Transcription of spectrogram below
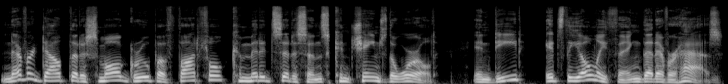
Never doubt that a small group of thoughtful, committed citizens can change the world. Indeed, it's the only thing that ever has.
